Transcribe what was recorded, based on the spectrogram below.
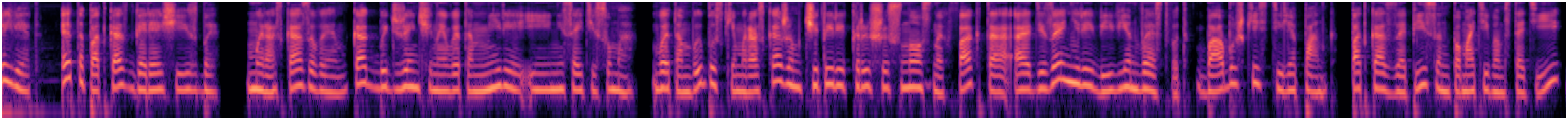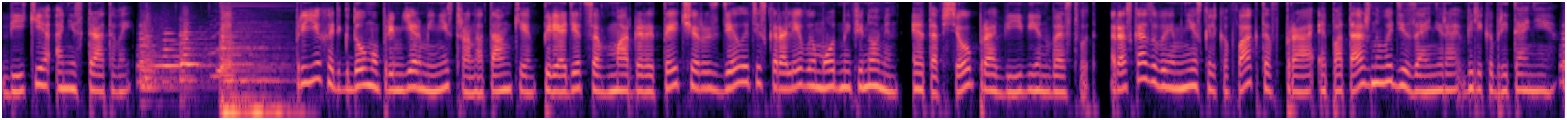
Привет! Это подкаст «Горящие избы». Мы рассказываем, как быть женщиной в этом мире и не сойти с ума. В этом выпуске мы расскажем четыре крышесносных факта о дизайнере Вивиан Вествуд, бабушке стиля панк. Подкаст записан по мотивам статьи Вики Анистратовой. Приехать к дому премьер-министра на танке, переодеться в Маргарет Тэтчер, сделать из королевы модный феномен – это все про Вивиан Вествуд. Рассказываем несколько фактов про эпатажного дизайнера Великобритании.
